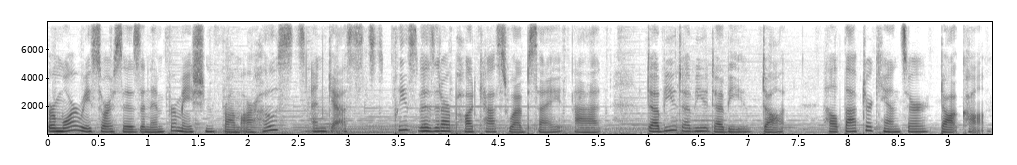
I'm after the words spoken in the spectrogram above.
For more resources and information from our hosts and guests, please visit our podcast website at www.healthaftercancer.com.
